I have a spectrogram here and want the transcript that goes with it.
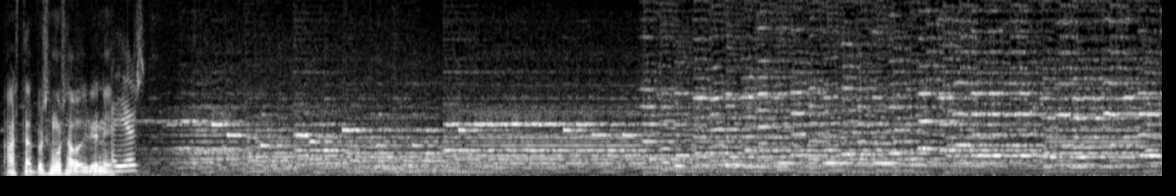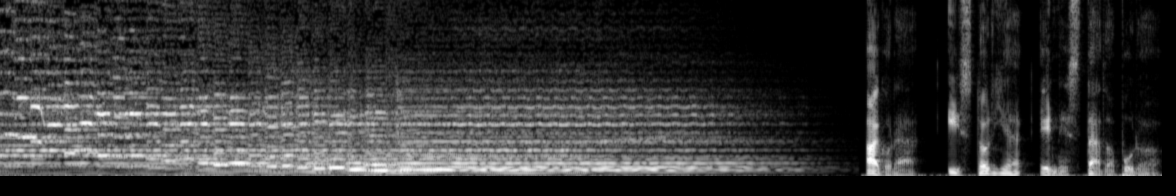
Hasta el próximo sábado, Irene. Adiós. Ágora, historia en estado puro.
